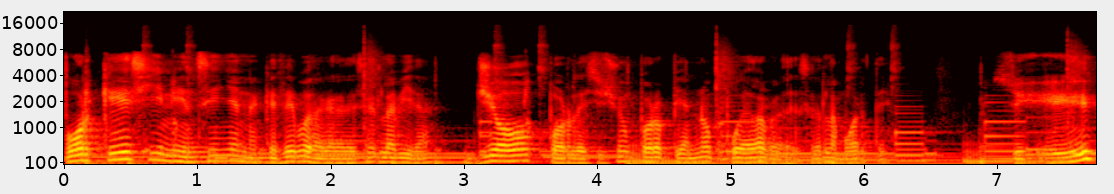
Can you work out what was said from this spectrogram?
¿por qué si me enseñan a que debo de agradecer la vida, yo por decisión propia no puedo agradecer la muerte? Sí,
